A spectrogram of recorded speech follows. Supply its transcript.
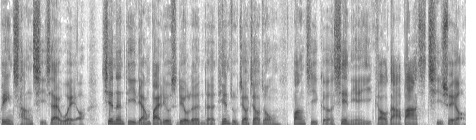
并长期在位哦。现任第两百六十六任的天主教教宗方济格现年已高达八十七岁哦。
